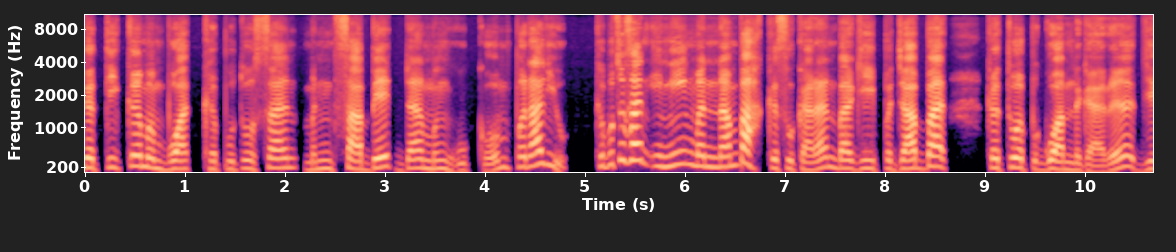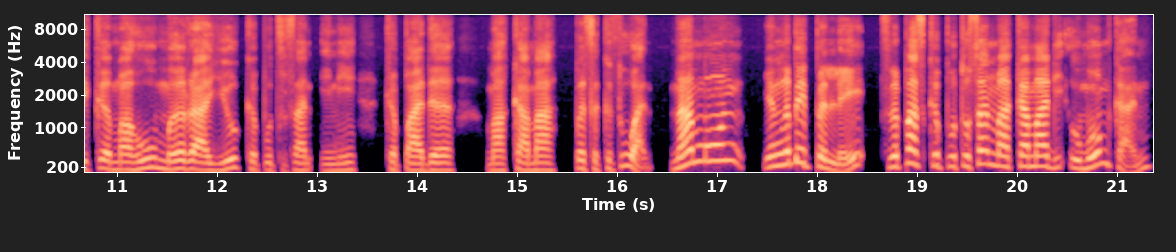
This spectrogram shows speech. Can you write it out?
ketika membuat keputusan mensabit dan menghukum peraliu. Keputusan ini menambah kesukaran bagi pejabat ketua peguam negara jika mahu merayu keputusan ini kepada Mahkamah Persekutuan. Namun, yang lebih pelik, selepas keputusan mahkamah diumumkan,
